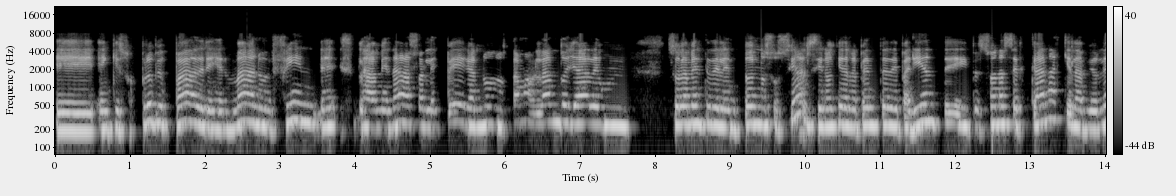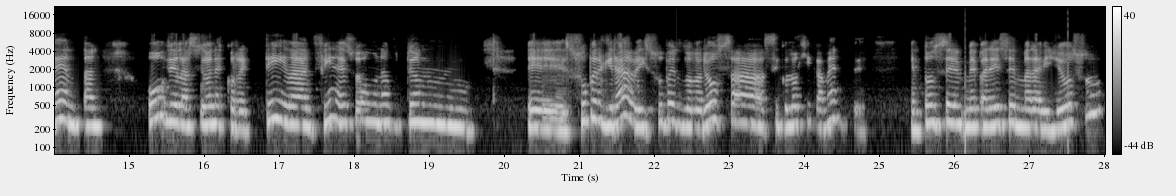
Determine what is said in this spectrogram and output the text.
eh, en que sus propios padres, hermanos, en fin, las amenazan, les pegan, no, no estamos hablando ya de un solamente del entorno social, sino que de repente de parientes y personas cercanas que las violentan o violaciones correctivas, en fin, eso es una cuestión eh, súper grave y súper dolorosa psicológicamente. Entonces me parece maravilloso,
